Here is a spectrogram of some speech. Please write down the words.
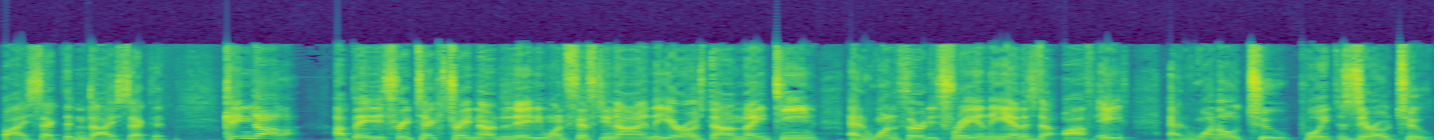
bisected and dissected. King dollar up 83 ticks, trading out at 81.59. The euro is down 19 at 133, and the yen is off 8 at 102.02.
